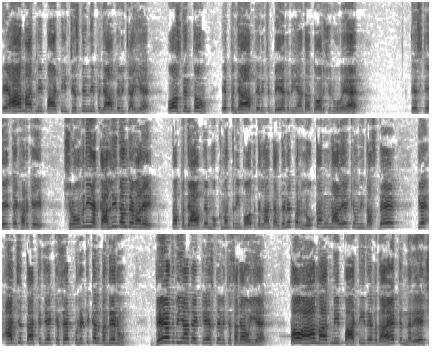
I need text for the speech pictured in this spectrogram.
ਇਹ ਆਮ ਆਦਮੀ ਪਾਰਟੀ ਜਿਸ ਦਿਨ ਦੀ ਪੰਜਾਬ ਦੇ ਵਿੱਚ ਆਈ ਹੈ, ਉਸ ਦਿਨ ਤੋਂ ਇਹ ਪੰਜਾਬ ਦੇ ਵਿੱਚ ਬੇਅਦਬੀਆਂ ਦਾ ਦੌਰ ਸ਼ੁਰੂ ਹੋਇਆ ਹੈ। ਤੇ ਸਟੇਜ ਤੇ ਖੜ ਕੇ ਸ਼੍ਰੋਮਣੀ ਅਕਾਲੀ ਦਲ ਦੇ ਬਾਰੇ ਤਾਂ ਪੰਜਾਬ ਦੇ ਮੁੱਖ ਮੰਤਰੀ ਬਹੁਤ ਗੱਲਾਂ ਕਰਦੇ ਨੇ, ਪਰ ਲੋਕਾਂ ਨੂੰ ਨਾਲ ਇਹ ਕਿਉਂ ਨਹੀਂ ਦੱਸਦੇ ਕਿ ਅੱਜ ਤੱਕ ਜੇ ਕਿਸੇ ਪੋਲੀਟੀਕਲ ਬੰਦੇ ਨੂੰ ਬੇਅਦਬੀਆਂ ਦੇ ਕੇਸ ਦੇ ਵਿੱਚ ਸਜ਼ਾ ਹੋਈ ਹੈ। ਤਾਂ ਉਹ ਆਮ ਆਦਮੀ ਪਾਰਟੀ ਦੇ ਵਿਧਾਇਕ ਨਰੇਸ਼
